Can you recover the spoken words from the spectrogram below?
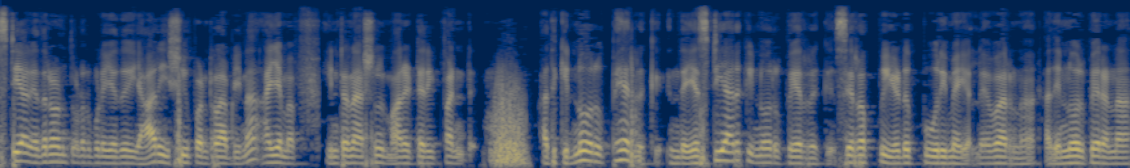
SDR எதனோடு தொடர்புடையது? யார் இஷ்யூ பண்றா அப்படின்னா ஐஎம்எஃப் இன்டர்நேஷனல் மானிட்டரி ஃபண்ட் அதுக்கு இன்னொரு பேர் இருக்கு. இந்த எஸ்டிஆருக்கு இன்னொரு பேர் இருக்கு. சிறப்பு எடுப்பு உரிமைகள் எவ்வாறுனா அது இன்னொரு பேர் என்ன?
